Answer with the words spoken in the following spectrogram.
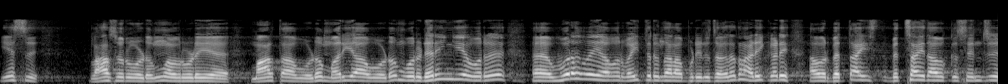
இயேசு லாசரோடும் அவருடைய மார்த்தாவோடும் மரியாவோடும் ஒரு நெருங்கிய ஒரு உறவை அவர் வைத்திருந்தார் அப்படின்னு சொல்லுறது தான் அடிக்கடி அவர் பெத்தாய் பெத்சாய்தாவுக்கு சென்று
